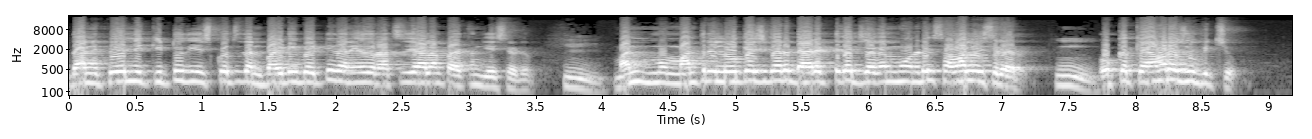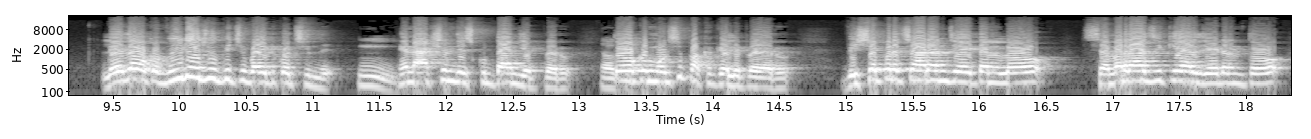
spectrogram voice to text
దాని పేరుని కిట్టు తీసుకొచ్చి దాన్ని బయటికి పెట్టి దాన్ని ఏదో రచ్చ చేయాలని ప్రయత్నం చేశాడు. మన్- మంత్రి లోకేష్ గారు డైరెక్ట్గా జగన్మోహన్ రెడ్డికి సవాల్ విసిరారు. ఒక్క కెమెరా చూపించు. లేదా ఒక వీడియో చూపించు బయటకు వచ్చింది. నేను యాక్షన్ తీసుకుంటా అని చెప్పారు. తోక ముడిచి పక్కకి వెళ్ళిపోయారు. విష ప్రచారం చేయటంలో శవ రాజకీయాలు చేయడంతో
